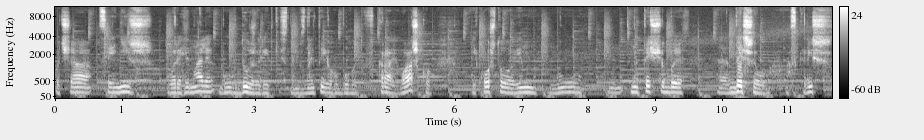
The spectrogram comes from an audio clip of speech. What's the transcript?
хоча цей ніж в оригіналі був дуже рідкісним. Знайти його було вкрай важко, і коштував він ну, не те, щоб е, дешево, а скоріш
